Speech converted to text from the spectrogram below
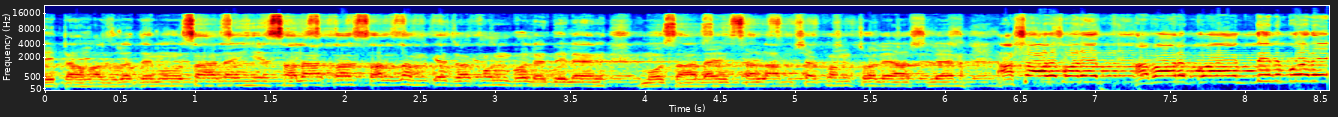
এইটা হজরতে মুসা আলাইহি সাল্লামকে যখন বলে দিলেন, মুসা আলাইহিস সালাম যখন চলে আসলেন। আসার পরে আবার কয়েকদিন পরে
